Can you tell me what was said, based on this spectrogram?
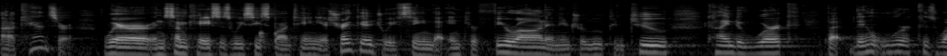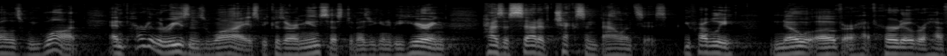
uh, cancer, where in some cases we see spontaneous shrinkage. We've seen that interferon and interleukin 2 kind of work, but they don't work as well as we want. And part of the reasons why is because our immune system, as you're going to be hearing, has a set of checks and balances. You probably know of or have heard of or have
